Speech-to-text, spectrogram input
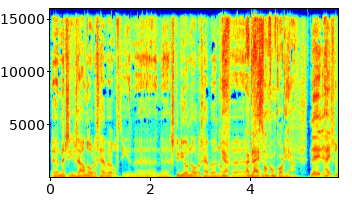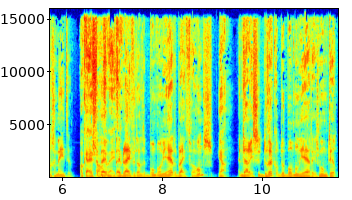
Eh, mensen die een zaal nodig hebben, of die een, eh, een eh, studio nodig hebben. Of, Ja. Hij blijft van Concordia. Oké, nee, hij is van de gemeente. hij is van de wij, gemeente. wij blijven dan de bonbonnière, dat blijft voor ons. Ja. En daar is de druk op de bonbonnière is momenteel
